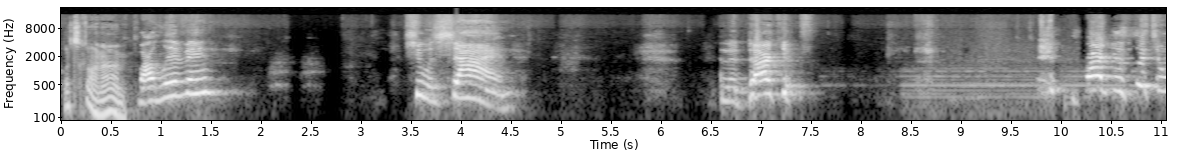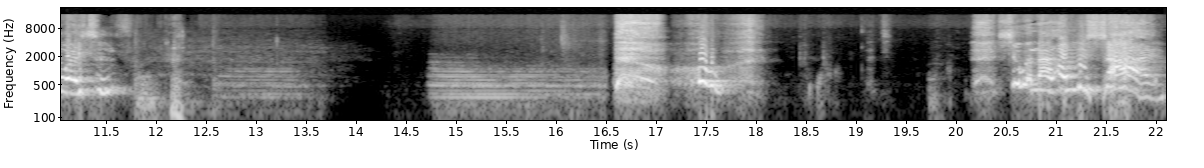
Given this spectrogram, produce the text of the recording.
What's going on? while living, she would shine in the darkest, darkest situations. She would not only shine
